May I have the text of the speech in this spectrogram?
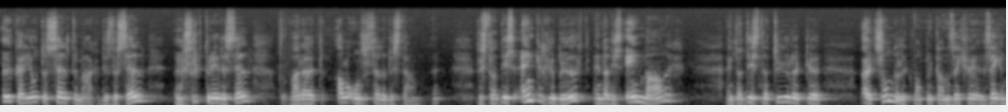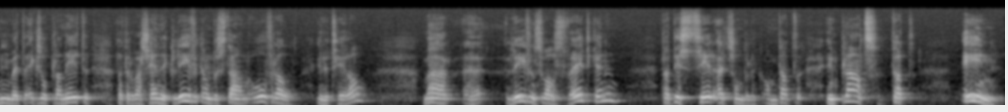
eukaryote cel te maken. Dus de cel, een gestructureerde cel waaruit alle onze cellen bestaan. Hè. Dus dat is enkel gebeurd en dat is eenmalig. En dat is natuurlijk uitzonderlijk, want men kan zeggen, zeggen nu met de exoplaneten dat er waarschijnlijk leven kan bestaan overal in het heelal. Maar uh, leven zoals wij het kennen, dat is zeer uitzonderlijk. Omdat in plaats dat één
